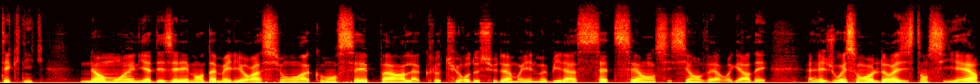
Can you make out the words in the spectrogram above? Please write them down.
technique. Néanmoins, il y a des éléments d'amélioration, à commencer par la clôture au-dessus de la moyenne mobile à 7 séances, ici en vert. Regardez, elle a joué son rôle de résistance hier.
